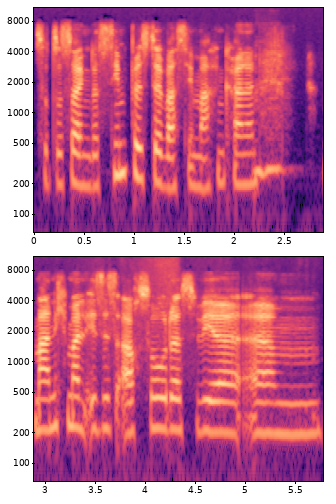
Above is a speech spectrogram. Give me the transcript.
sozusagen das Simpelste, was sie machen können. Mhm. Manchmal ist es auch so, dass wir ähm,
